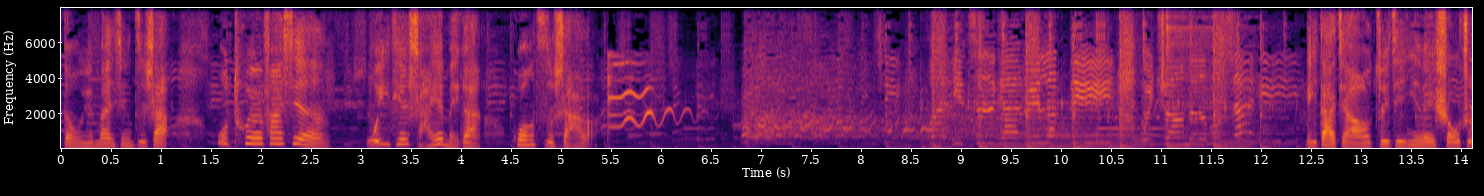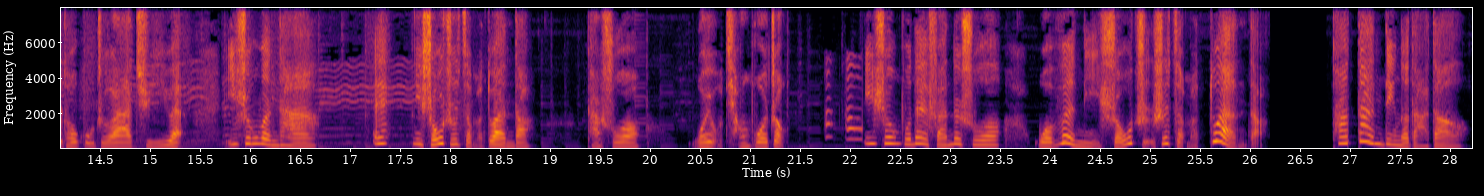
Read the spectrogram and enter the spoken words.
等于慢性自杀。我突然发现，我一天啥也没干，光自杀了。李大脚最近因为手指头骨折啊，去医院。医生问他：“哎，你手指怎么断的？”他说：“我有强迫症。”医生不耐烦地说：“我问你，手指是怎么断的？”他淡定地答道：“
